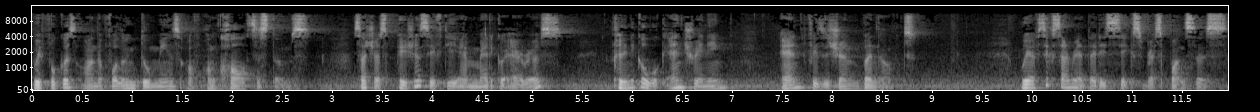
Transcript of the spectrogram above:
we focus on the following domains of on call systems, such as patient safety and medical errors, clinical work and training, and physician burnout. We have 636 responses,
